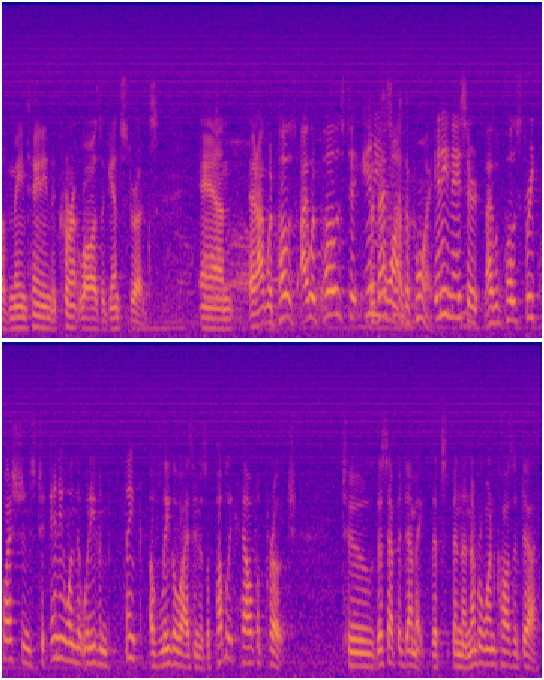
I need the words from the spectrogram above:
of maintaining the current laws against drugs. And, and I would pose, I would pose to anyone. But that's not the point. Any naysayer, I would pose three questions to anyone that would even think of legalizing as a public health approach to this epidemic that's been the number one cause of death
